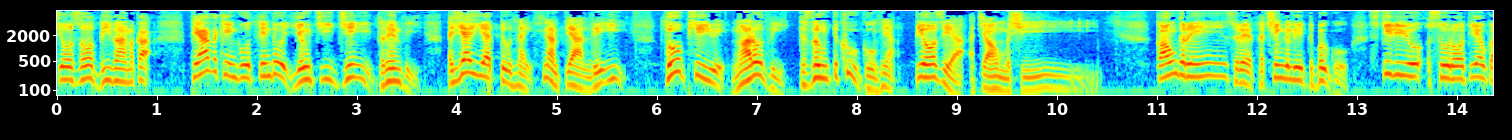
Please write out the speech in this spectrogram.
ကြော်စောသည်သာမကဖျားသခင်ကိုသင်တို့ယုံကြည်ခြင်း၏သတင်းသည်အရရတို့၌နှံ့ပြလေ၏သို့ဖြစ်၍ငါတို့သည်တစုံတစ်ခုကိုမျှပြောเสียအကြောင်းမရှိကောင်းတဲ့ဆိုတဲ့သချင်းကလေးတစ်ပုဒ်ကိုစတူဒီယိုအဆိုတော်တယောက်က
